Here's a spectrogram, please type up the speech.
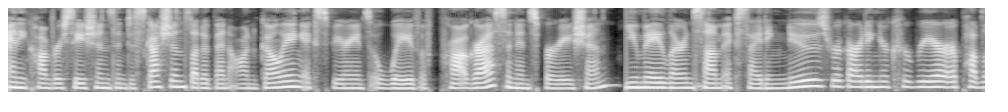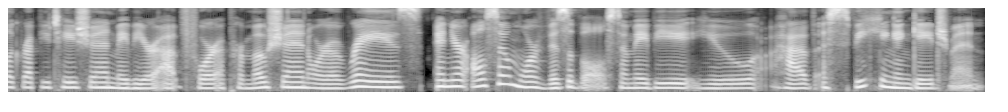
Any conversations and discussions that have been ongoing experience a wave of progress and inspiration. You may learn some exciting news regarding your career or public reputation. Maybe you're up for a promotion or a raise. And you're also more visible. So maybe you have a speaking engagement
